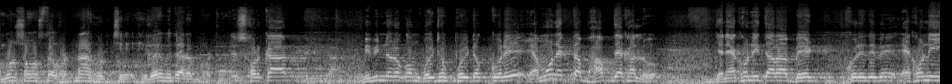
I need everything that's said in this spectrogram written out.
এমন সমস্ত ঘটনা ঘটছে, হৃদয় বিদারক ঘটনা। সরকার বিভিন্ন রকম বৈঠক বৈঠক করে এমন একটা ভাব দেখাল, যেন এখনই তারা বেড করে দেবে, এখনই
